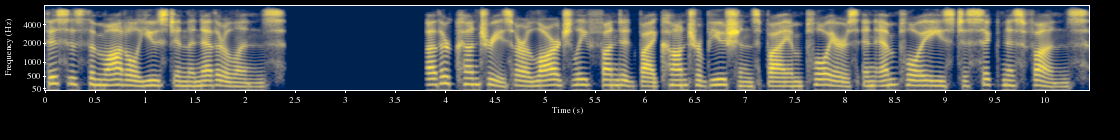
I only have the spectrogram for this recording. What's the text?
This is the model used in the Netherlands. Other countries are largely funded by contributions by employers and employees to sickness funds.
